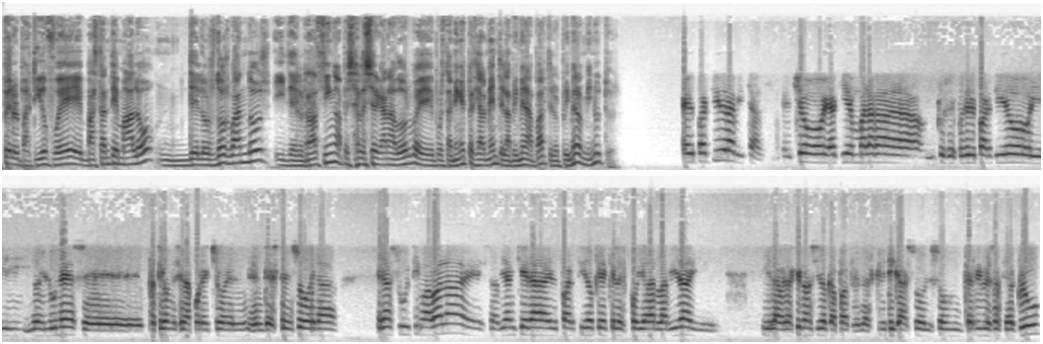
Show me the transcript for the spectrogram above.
pero el partido fue bastante malo de los dos bandos y del Racing, a pesar de ser ganador, eh, pues también especialmente la primera parte, los primeros minutos. El partido era vital. De hecho, aquí en Málaga, incluso después del partido y, hoy lunes, eh, prácticamente se da por hecho el descenso, era era su última bala, eh, sabían que era el partido que, les podía dar la vida y, la verdad es que no han sido capaces. Las críticas son, terribles hacia el club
